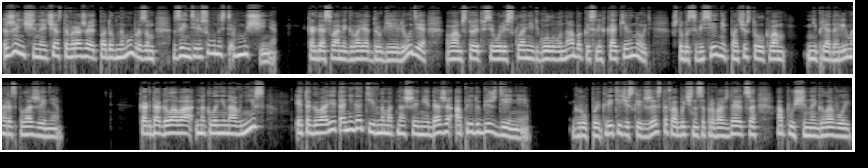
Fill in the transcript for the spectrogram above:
Женщины часто выражают подобным образом заинтересованность в мужчине. Когда с вами говорят другие люди, вам стоит всего лишь склонить голову на бок и слегка кивнуть, чтобы собеседник почувствовал к вам непреодолимое расположение. Когда голова наклонена вниз, это говорит о негативном отношении, даже о предубеждении. Группы критических жестов обычно сопровождаются опущенной головой.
